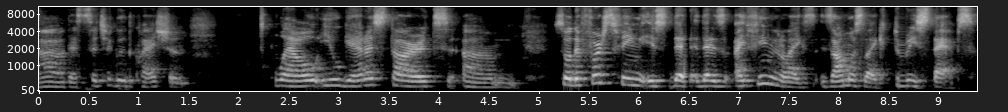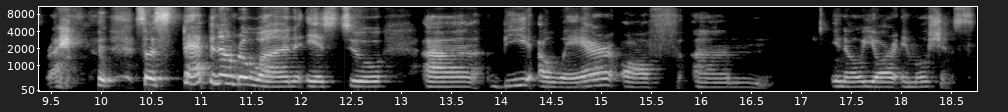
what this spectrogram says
Ah, that's such a good question. Well, you get to start. Um, so the first thing is that there's, I think, like it's almost like three steps, right? so step number one is to uh, be aware of, um, you know, your emotions.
